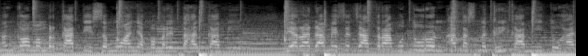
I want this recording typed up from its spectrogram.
Engkau memberkati semuanya pemerintahan kami. Biarlah damai sejahteramu turun atas negeri kami Tuhan.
